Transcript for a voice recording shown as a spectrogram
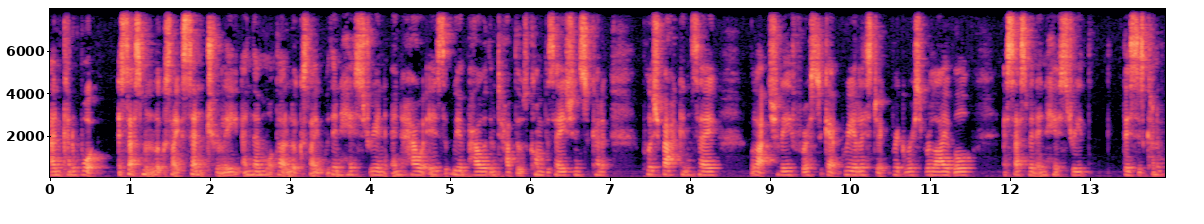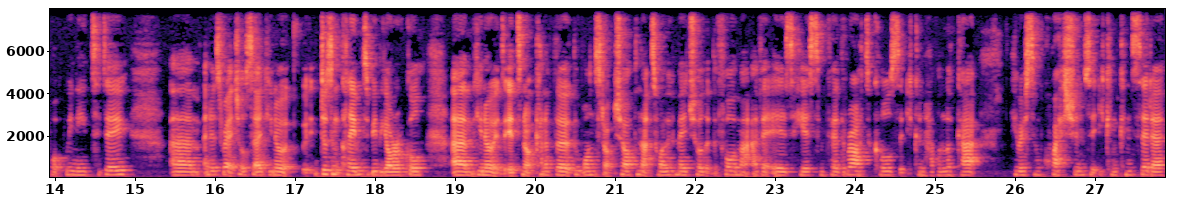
and kind of what assessment looks like centrally and then what that looks like within history and, and how it is that we empower them to have those conversations to kind of push back and say, well, actually, for us to get realistic, rigorous, reliable assessment in history, this is kind of what we need to do. Um, and as Rachel said, you know, it doesn't claim to be the oracle. Um, you know, it's, it's not kind of the, the one stop shop. And that's why we've made sure that the format of it is here's some further articles that you can have a look at. Here are some questions that you can consider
